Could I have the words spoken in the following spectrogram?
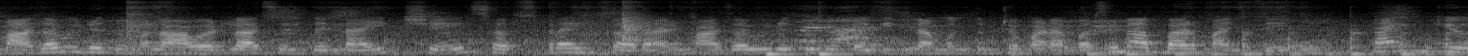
माझा व्हिडिओ तुम्हाला आवडला असेल तर लाईक शेअर सबस्क्राईब करा. आणि माझा व्हिडिओ तुम्ही बघितला म्हणून तुमच्या मनापासून आभार मानते. थँक्यू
